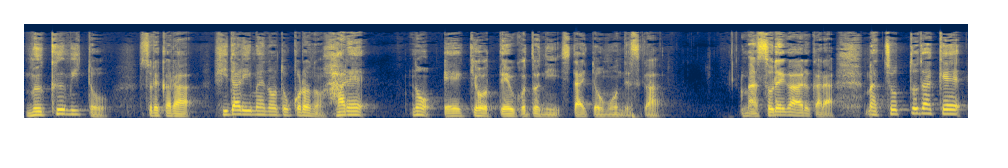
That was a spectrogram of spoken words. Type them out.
むくみと、それから左目のところの腫れの影響っていうことにしたいと思うんですが、まあ、それがあるから、まあ、ちょっとだけ、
